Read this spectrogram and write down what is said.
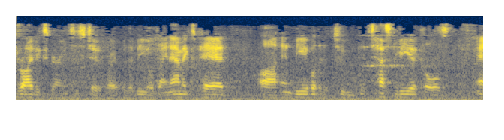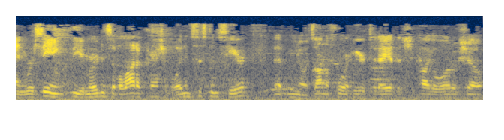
drive experiences too, right, with a vehicle dynamics pad uh, and be able to, to test vehicles. And we're seeing the emergence of a lot of crash avoidance systems here. That you know, it's on the floor here today at the Chicago Auto Show,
